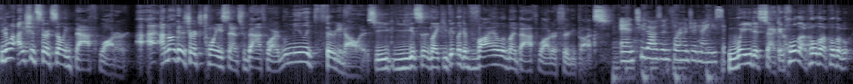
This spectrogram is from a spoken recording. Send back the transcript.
You know what? I should start selling bath water. I, am not gonna charge 20 cents for bath water, but maybe like $30. You, you get like, you get like a vial of my bath water, 30 bucks. And 2,496. Wait a second. Hold up, hold up, hold up.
